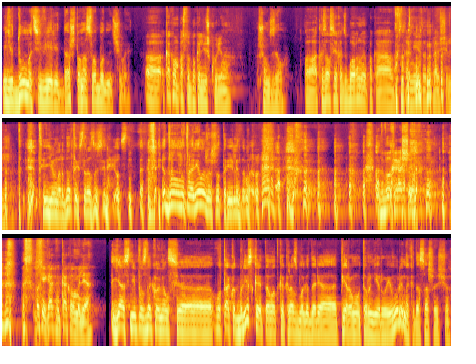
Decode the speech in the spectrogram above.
Или думать и верить, да, что она свободный человек. А, как вам поступок Ильи Шкурина? Что он сделал? А, отказался ехать в сборную, пока в стране этот правящий режим. Ты юмор, да? Ты сразу серьезно. Я думал, натворил уже что-то или наоборот. Это было хорошо. Окей, как, как вам, Илья? Я с ним познакомился э, вот так вот близко. Это вот как раз благодаря первому турниру Ивулина, когда Саша еще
